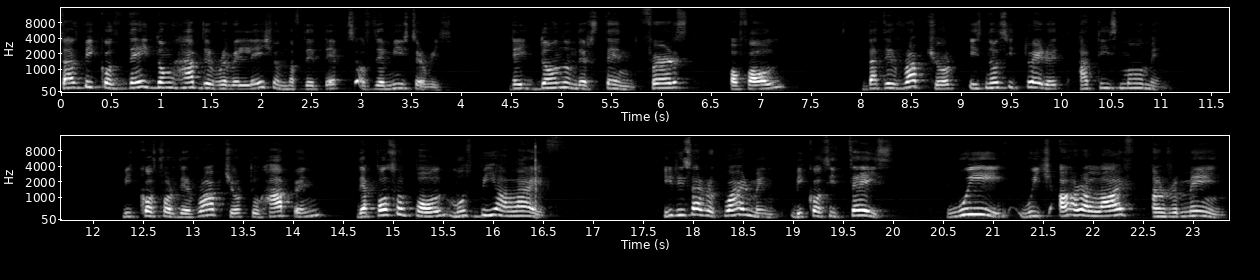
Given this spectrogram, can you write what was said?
That's because they don't have the revelation of the depths of the mysteries. They don't understand, first of all, that the rapture is not situated at this moment because for the rapture to happen, the Apostle Paul must be alive. It is a requirement because it says, We which are alive and remain.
